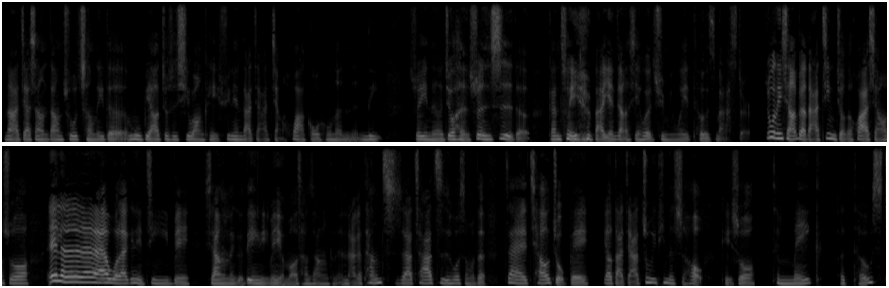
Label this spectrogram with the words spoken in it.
那加上当初成立的目标就是希望可以训练大家讲话沟通的能力。所以呢，就很顺势的，干脆也 把演讲协会取名为 Toastmaster。如果你想要表达敬酒的话，想要说，哎，来来来来来，我来给你敬一杯。像那个电影里面有没有常常可能拿个汤匙啊、叉子或什么的，在敲酒杯，要大家注意听的时候，可以说 to make a toast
